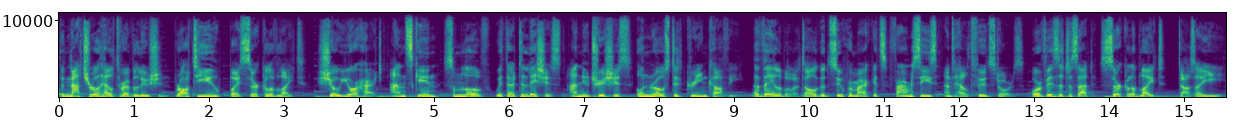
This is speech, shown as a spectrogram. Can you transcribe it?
The Natural Health Revolution, brought to you by Circle of Light. Show your heart and skin some love with our delicious and nutritious unroasted green coffee. Available at all good supermarkets, pharmacies, and health food stores. Or visit us at circleoflight.ie.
